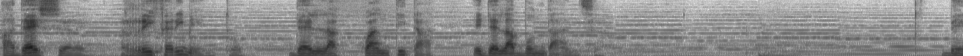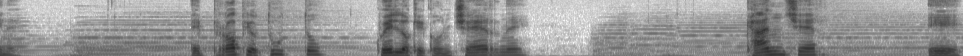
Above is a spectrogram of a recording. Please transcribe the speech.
ad essere riferimento della quantità e dell'abbondanza. Bene, è proprio tutto quello che concerne cancer e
